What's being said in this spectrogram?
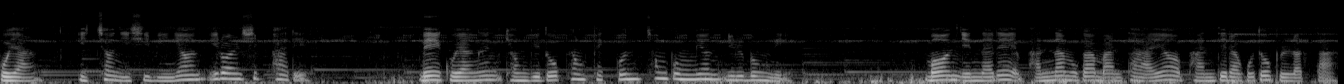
고향 2022년 1월 18일 내 고향은 경기도 평택군 청북면 율북리 먼 옛날에 밭나무가 많다 하여 반디라고도 불렀다.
